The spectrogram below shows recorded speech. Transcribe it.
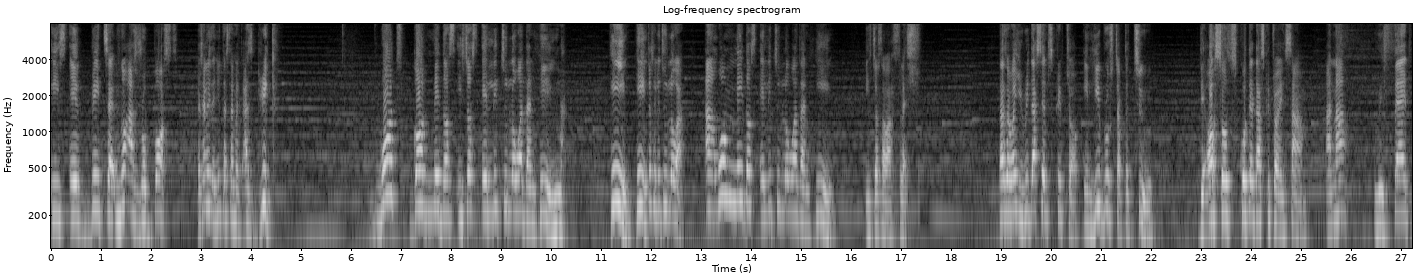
is a bit, uh, it's not as robust, especially the New Testament, as Greek what God made us is just a little lower than Him. Him, Him, just a little lower. And what made us a little lower than Him is just our flesh. That's why when you read that same scripture in Hebrews chapter 2, they also quoted that scripture in Psalm and now referred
